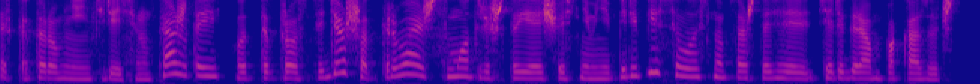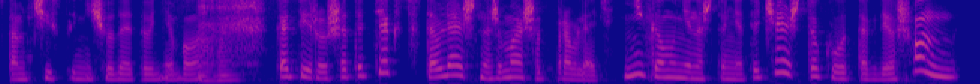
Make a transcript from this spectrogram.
из которого мне интересен каждый. Вот ты просто идешь, открываешь, смотришь, что я еще с ним не переписывалась, ну, потому что Телеграм показывает, что там чисто ничего до этого не было. Uh-huh. Копируешь этот текст, вставляешь, нажимаешь «Отправлять». Никому ни на что не отвечаешь, только вот так делаешь. Он,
